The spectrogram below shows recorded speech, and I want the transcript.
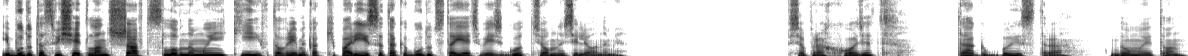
и будут освещать ландшафт словно маяки, в то время как кипарисы так и будут стоять весь год темно-зелеными. Все проходит так быстро, думает он.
